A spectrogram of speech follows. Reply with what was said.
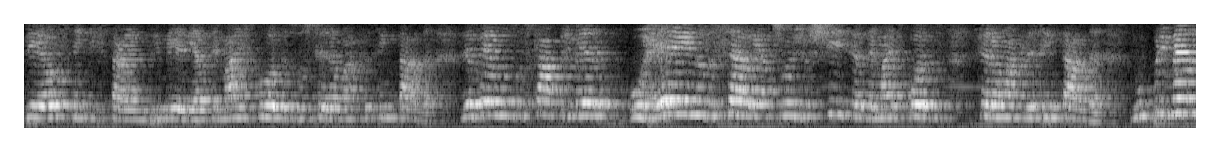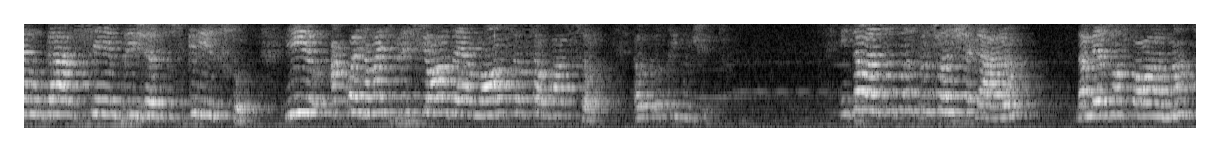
Deus tem que estar em primeiro e as demais coisas vos serão acrescentadas. Devemos buscar primeiro o reino do céu e a sua justiça, e as demais coisas serão acrescentadas. No primeiro lugar, sempre Jesus Cristo. E a coisa mais preciosa é a nossa salvação. É o que eu tenho dito. Então, essas duas pessoas chegaram da mesma forma,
